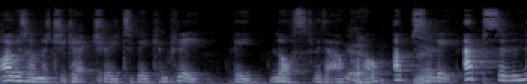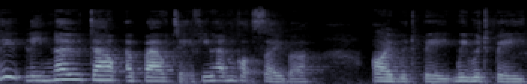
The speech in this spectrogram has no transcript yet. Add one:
I was on a trajectory to be completely lost with alcohol. Yeah. Absolutely, absolutely, no doubt about it. If you hadn't got sober, I would be. We would be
